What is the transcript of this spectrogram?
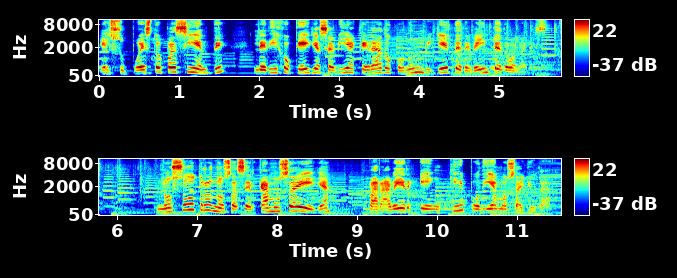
El supuesto paciente le dijo que ella se había quedado con un billete de 20 dólares. Nosotros nos acercamos a ella para ver en qué podíamos ayudar.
